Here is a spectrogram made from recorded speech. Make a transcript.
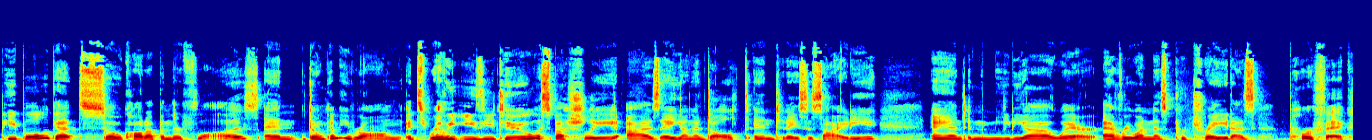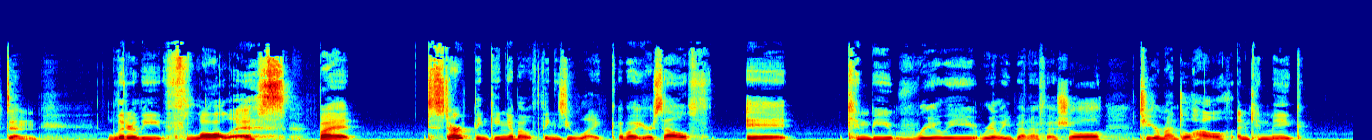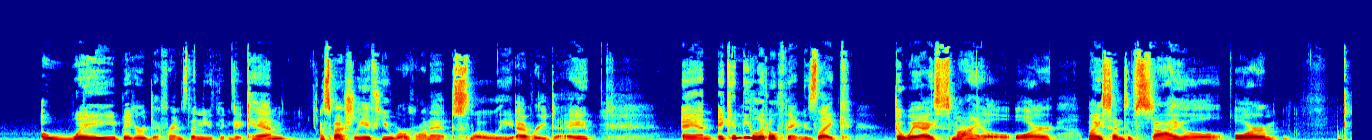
People get so caught up in their flaws, and don't get me wrong, it's really easy to, especially as a young adult in today's society and in the media where everyone is portrayed as perfect and literally flawless, but to start thinking about things you like about yourself, it can be really, really beneficial to your mental health and can make a way bigger difference than you think it can, especially if you work on it slowly every day. And it can be little things like the way I smile or my sense of style, or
